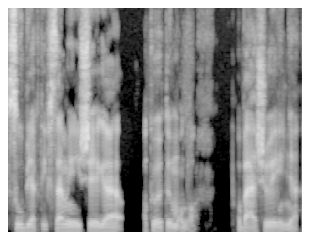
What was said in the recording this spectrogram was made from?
szubjektív személyisége, a költő maga, a belső énje.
